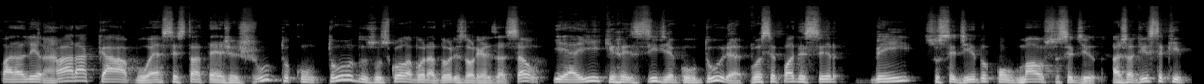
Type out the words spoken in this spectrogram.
para levar a cabo essa estratégia junto com todos os colaboradores da organização, e é aí que reside a cultura, você pode ser bem sucedido ou mal sucedido. Haja vista que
